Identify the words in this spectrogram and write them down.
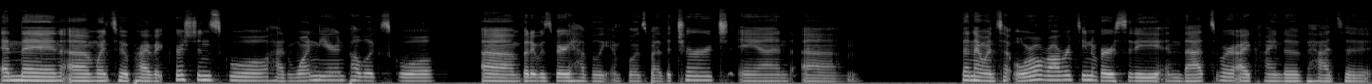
and then um, went to a private Christian school. Had one year in public school, um, but it was very heavily influenced by the church and. Um, then I went to Oral Roberts University, and that's where I kind of had to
